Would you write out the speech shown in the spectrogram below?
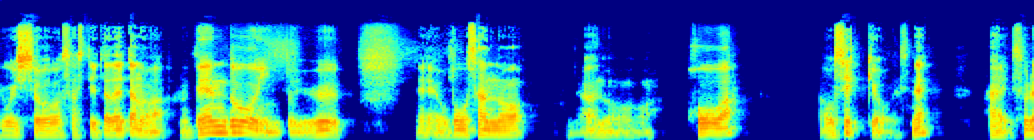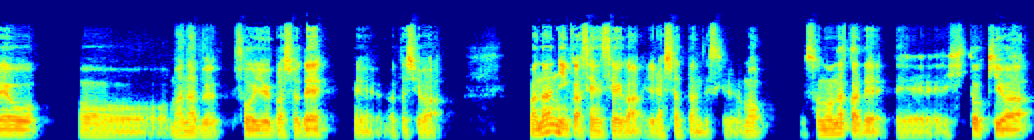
ご一緒させていただいたのは、伝道院という、えーお坊さんの、あの、法話、お説教ですね。はい。それを学ぶ、そういう場所で、えー私は、まあ、何人か先生がいらっしゃったんですけれども、その中で、えーひときわ、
